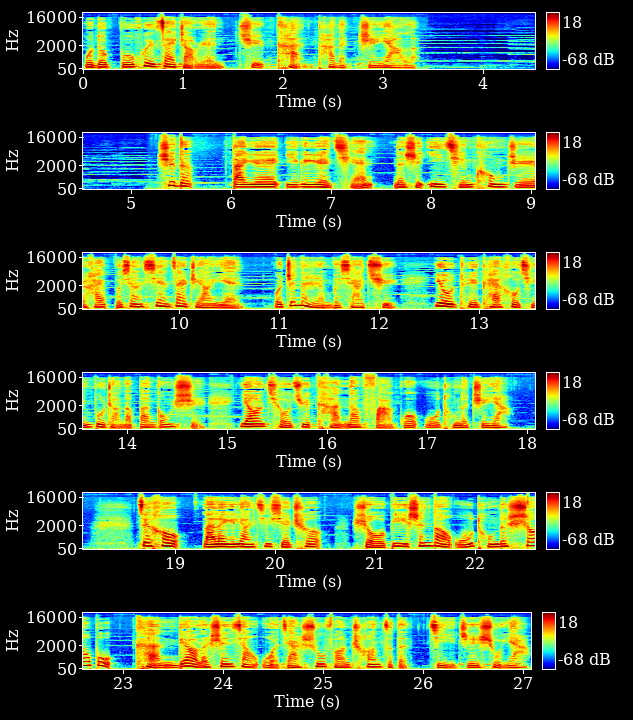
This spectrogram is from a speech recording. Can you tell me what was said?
我都不会再找人去砍它的枝丫了。是的，大约一个月前，那是疫情控制还不像现在这样严，我真的忍不下去。又推开后勤部长的办公室，要求去砍那法国梧桐的枝桠。最后来了一辆机械车，手臂伸到梧桐的梢部，砍掉了伸向我家书房窗子的几只树丫。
